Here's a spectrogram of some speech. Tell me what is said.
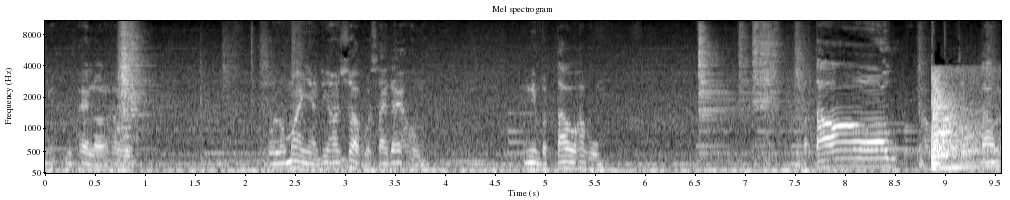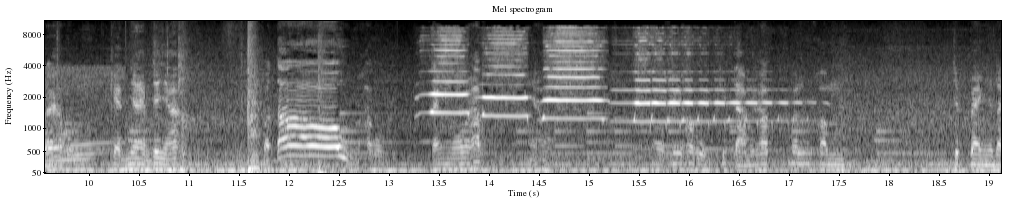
นี่คือแพร่ร้อนครับผมผลไม้อย่างที่เขาชอบก็ใส่ได้ครับผมอันนี้บัตเต้าครับผมบัตเต้าครับผมบัตเต้าอะไรครับแกนใหญ่มันจะยังบัตเต้าครับผมแตงโมครับนี่ครับโอเคครับผมติดตามนะครับว่าความจะแปลงยังไง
